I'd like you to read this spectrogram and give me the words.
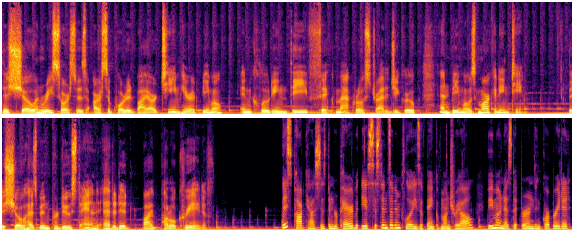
This show and resources are supported by our team here at BMO, including the FIC Macro Strategy Group and BMO's marketing team. This show has been produced and edited by Puddle Creative. This podcast has been prepared with the assistance of employees of Bank of Montreal, BMO Nesbitt Burns Incorporated,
